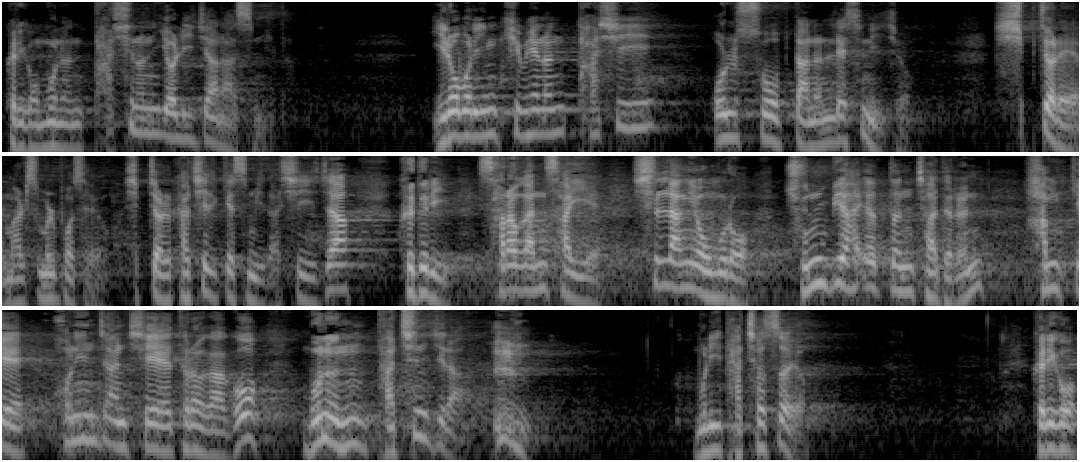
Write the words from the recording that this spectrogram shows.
그리고 문은 다시는 열리지 않았습니다. 잃어버린 기회는 다시 올 수 없다는 레슨이죠. 10절의 말씀을 보세요. 10절 같이 읽겠습니다. 시작. 그들이 살아간 사이에 신랑이 오므로 준비하였던 자들은 함께 혼인잔치에 들어가고 문은 닫힌지라. 문이 닫혔어요. 그리고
